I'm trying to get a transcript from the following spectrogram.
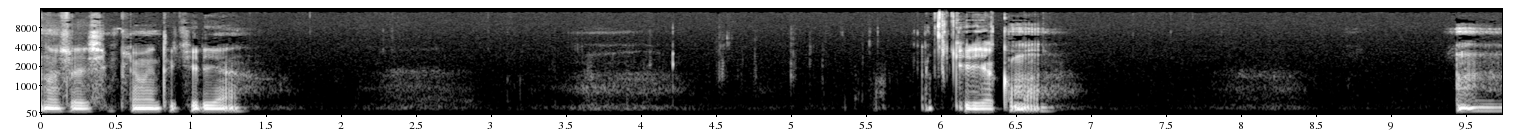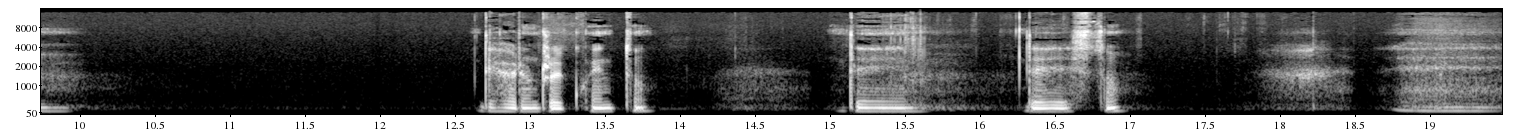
No sé, simplemente quería... Quería como... dejar un recuento de, de esto. Eh,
